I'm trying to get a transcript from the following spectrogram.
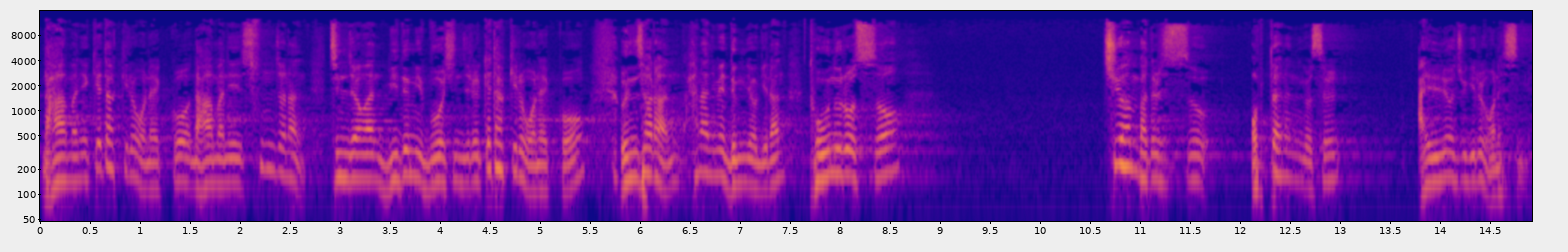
나아만이 깨닫기를 원했고 나아만이 순전한 진정한 믿음이 무엇인지를 깨닫기를 원했고 은사란 하나님의 능력이란 돈으로서 치유함 받을 수 없다는 것을 알려주기를 원했습니다.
